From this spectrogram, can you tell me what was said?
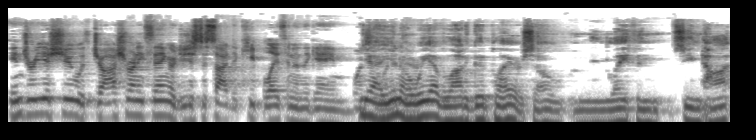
injury issue with Josh or anything, or did you just decide to keep Lathan in the game? Once yeah, you know, there? we have a lot of good players. So, I mean, Lathan seemed hot.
